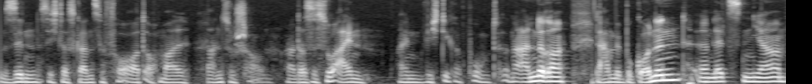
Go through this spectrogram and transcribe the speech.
Sinn, sich das Ganze vor Ort auch mal anzuschauen. Das ist so ein ein wichtiger Punkt. Ein anderer, da haben wir begonnen im letzten Jahr.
